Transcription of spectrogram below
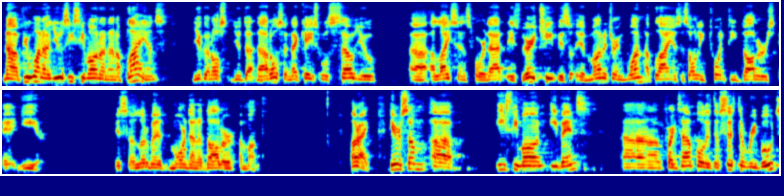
Now, if you want to use ECMON on an appliance, you can also do that. That also, in that case, will sell you uh, a license for that is very cheap. Is uh, monitoring one appliance is only twenty dollars a year. It's a little bit more than a dollar a month. All right, here are some uh, ECMON events. Uh, for example, if the system reboots,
